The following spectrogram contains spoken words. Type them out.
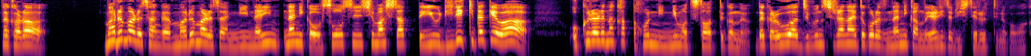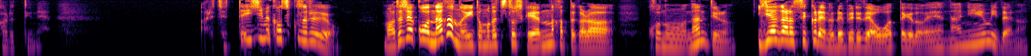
だから、〇〇さんが〇〇さんに何、何かを送信しましたっていう履歴だけは、送られなかった本人にも伝わってくんのよ。だから、うわ、自分の知らないところで何かのやりとりしてるっていうのがわかるっていうね。あれ絶対いじめ加速するよ。まあ私はこう仲のいい友達としかやらなかったから、この、なんていうの嫌がらせくらいのレベルでは終わったけど、えー、何？みたいな。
